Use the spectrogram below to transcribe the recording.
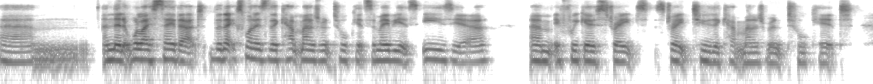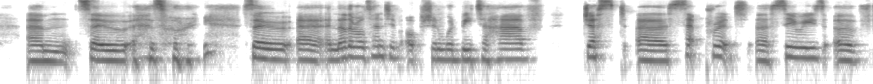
Um, and then, will I say that the next one is the camp management toolkit. So maybe it's easier um, if we go straight straight to the camp management toolkit. Um, so sorry. So uh, another alternative option would be to have just a separate series of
